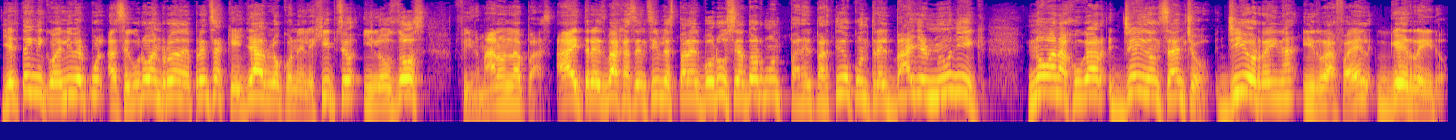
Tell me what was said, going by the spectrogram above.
y el técnico de Liverpool aseguró en rueda de prensa que ya habló con el egipcio y los dos firmaron la paz. Hay tres bajas sensibles para el Borussia Dortmund para el partido contra el Bayern Múnich. No van a jugar Jadon Sancho, Gio Reina y Rafael Guerreiro.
